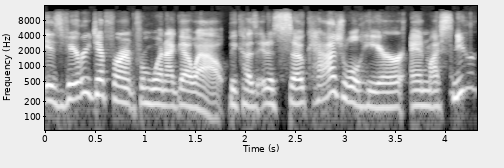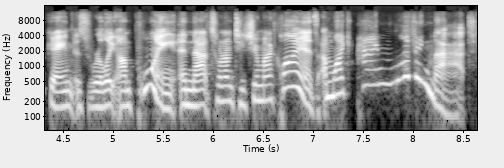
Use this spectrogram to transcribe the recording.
is very different from when I go out because it is so casual here, and my sneaker game is really on point, And that's what I'm teaching my clients. I'm like, I'm loving that.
